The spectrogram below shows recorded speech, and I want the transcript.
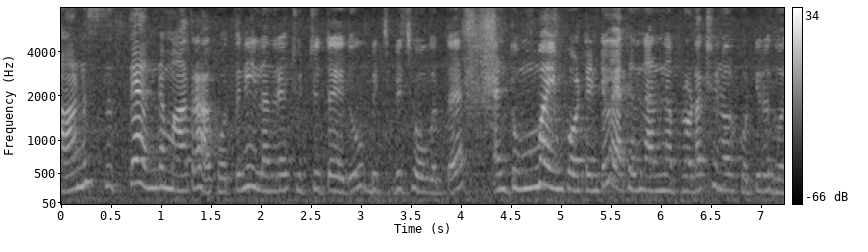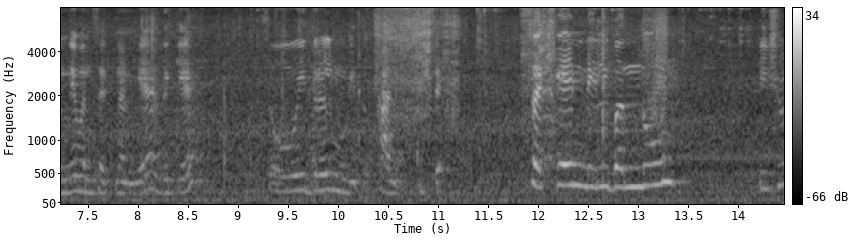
ಕಾಣಿಸುತ್ತೆ ಅಂದರೆ ಮಾತ್ರ ಹಾಕೋತೀನಿ. ಇಲ್ಲಾಂದರೆ ಚುಚ್ಚುತ್ತೆ ಇದು, ಬಿಚ್ ಬಿಚ್ ಹೋಗುತ್ತೆ. ಆ್ಯಂಡ್ ತುಂಬ ಇಂಪಾರ್ಟೆಂಟು ಯಾಕಂದರೆ ನನ್ನ ಪ್ರೊಡಕ್ಷನ್ ಅವ್ರು ಕೊಟ್ಟಿರೋದು ಒಂದೇ ಒಂದು ಸೆಟ್ ನನಗೆ ಅದಕ್ಕೆ. ಸೊ ಇದರಲ್ಲಿ ಮುಗೀತು, ಖಾಲಿ ಅಷ್ಟೇ ಸೆಕೆಂಡ್ ಇಲ್ಲಿ ಬಂದು ಟಿಶ್ಯೂ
